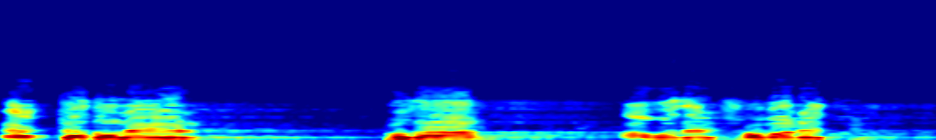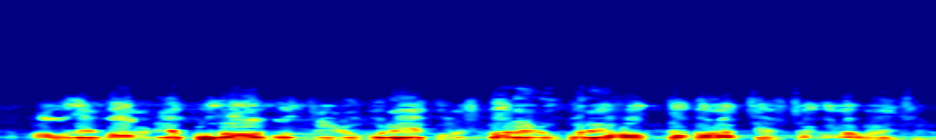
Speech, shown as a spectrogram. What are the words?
একটা দলের প্রধান, আমাদের সভানেত্রী, আমাদের মাননীয় প্রধানমন্ত্রীর উপরে একুশ বারের উপরে হত্যা করার চেষ্টা করা হয়েছিল।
